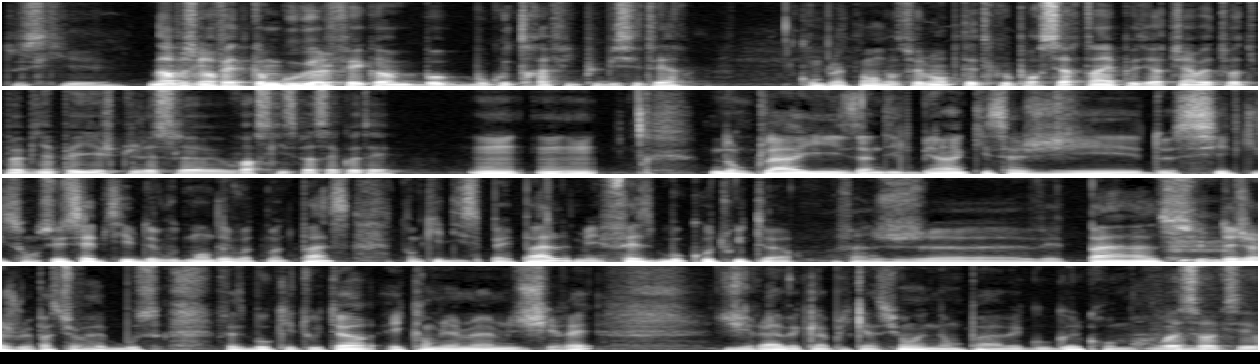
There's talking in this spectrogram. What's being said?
Tout ce qui est. Non, parce qu'en fait, comme Google fait comme be- beaucoup de trafic publicitaire, Complètement. éventuellement, peut-être que pour certains, il peut dire tiens, bah, toi, tu m'as bien payé, je te laisse voir ce qui se passe à côté. Mm, mm, mm. Donc là, ils indiquent bien qu'il s'agit de sites qui sont susceptibles de vous demander votre mot de passe. Donc ils disent PayPal, mais Facebook ou Twitter. Enfin, je vais pas. Déjà, je vais pas sur Facebook- Facebook et Twitter, et quand bien même j'irai, j'irai avec l'application et non pas avec Google Chrome. Ouais, c'est vrai que c'est,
